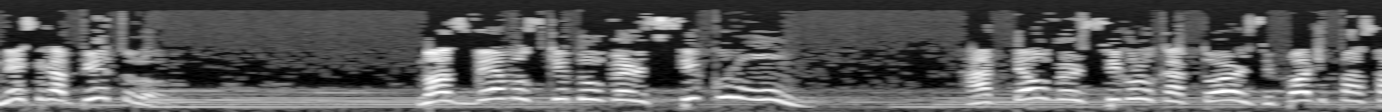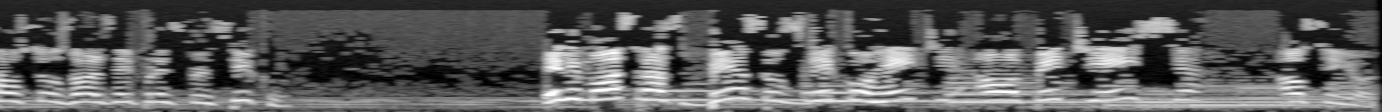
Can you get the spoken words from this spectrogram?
Nesse capítulo, nós vemos que do versículo 1 até o versículo 14, pode passar os seus olhos aí por esse versículo. Ele mostra as bênçãos decorrentes à obediência ao Senhor.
